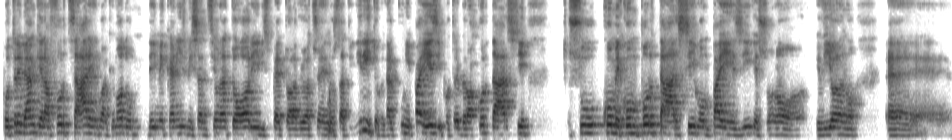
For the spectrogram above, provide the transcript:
potrebbe anche rafforzare in qualche modo dei meccanismi sanzionatori rispetto alla violazione dello Stato di diritto, perché alcuni paesi potrebbero accordarsi su come comportarsi con paesi che, sono, che violano eh,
